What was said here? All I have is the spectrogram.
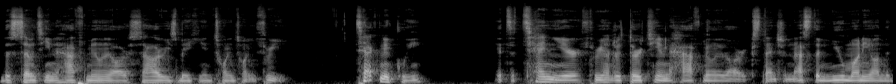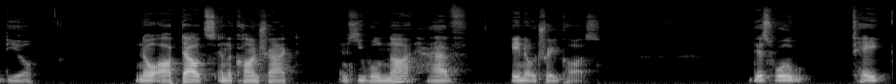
the 17.5 million dollar salary he's making in 2023. Technically, it's a 10 year, $313.5 million extension. That's the new money on the deal. No opt outs in the contract, and he will not have a no trade clause. This will take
